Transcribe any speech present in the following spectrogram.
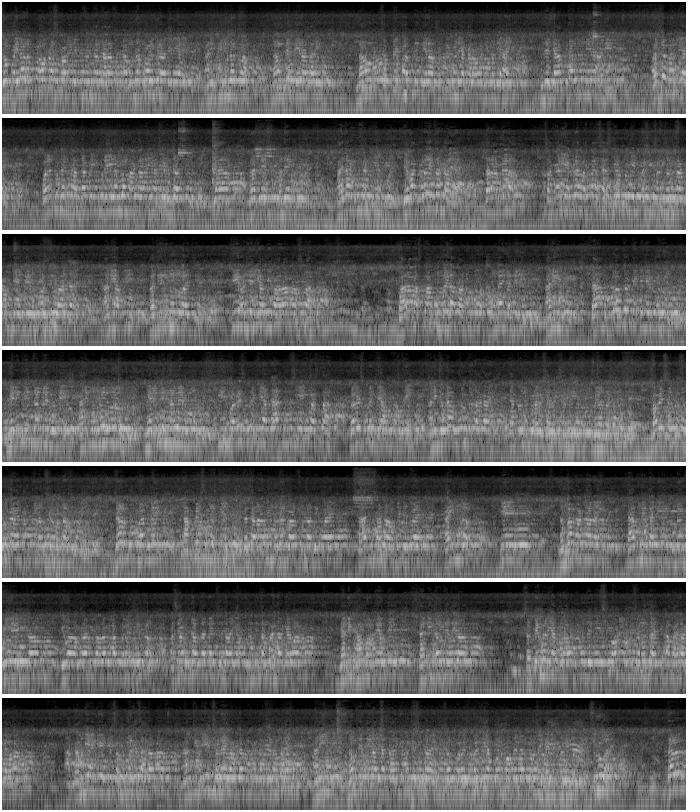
जो पहिला टप्पा होता स्पॉट ॲडमिशनचा त्याला सुद्धा मुदतवाढ मिळालेली आहे. आणि ती मुदतवाढ नऊ ते तेरा तारीख नऊ सप्टेंबर ते तेरा सप्टेंबर या कालावधीमध्ये आहे. म्हणजे ज्या विद्यार्थ्यांनी आधी अर्ज भरले आहे परंतु त्यांचा अद्यापही कुठेही नंबर लागला नाही असे विद्यार्थी या प्रक्रियेमध्ये फायदा घेऊ शकतील तेव्हा करायचा काय आहे? तर आपल्याला सकाळी अकरा वाजता शासकीय औद्योगिक प्रशिक्षण संस्था कामठी येथे उपस्थित व्हायचं आहे. आणि आपली हजेरी नोंदवायची आहे. ती हजेरी आम्ही बारा वाजता बारा वाजता मुंबईला पाठवतो ऑनलाईन हजेरी. आणि त्या उपलब्ध कॅन्डिडेटमधून मेरिट लिस्ट जनरेट होते. आणि मुंबईवरून मेरिट लिस्ट जनरेट होऊन ती प्रवेश प्रक्रिया त्याच दिवशी एक वाजता प्रवेश प्रक्रिया होत असते. आणि जेवढ्या उपलब्ध जागा आहे त्यातून प्रवेशाची संधी मिळत असते. प्रवेशाचं शुल्क आहे फक्त नऊशे पन्नास रुपये. जर पुरांकडे डॉक्युमेंट्स नसतील तर त्याला आम्ही मुदतवाढ सुद्धा देतो आहे सहा दिवसाचा अवधी देतो आहे काही मुलं जे नंबर लागणार नाही त्यामुळे त्यांनी पुढे बी ए बी कॉम किंवा अकरावी बारावीला प्रवेश घेतला अशा विद्यार्थ्यांनी सुद्धा या पद्धतीचा फायदा घ्यावा. ज्यांनी फॉर्म भरले होते त्यांनी नऊ ते तेरा सप्टेंबर या कालावधीमध्ये जी स्पॉट आहे तिचा फायदा घ्यावा. कामठी आहे की ते संपर्क साधावा. आमची टीम सदैव आपल्या मार्गदर्शनात आहे. आणि नऊ ते तेरा या तारखेमध्ये सुद्धा ॲडमिशन प्रवेश प्रक्रिया फॉर्म ऑपरेटर मेकॅनिकमध्ये सुरू आहे. तर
